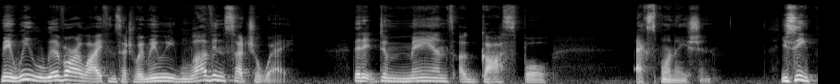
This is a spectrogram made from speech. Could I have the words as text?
may we live our life in such a way, may we love in such a way that it demands a gospel explanation. You see,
